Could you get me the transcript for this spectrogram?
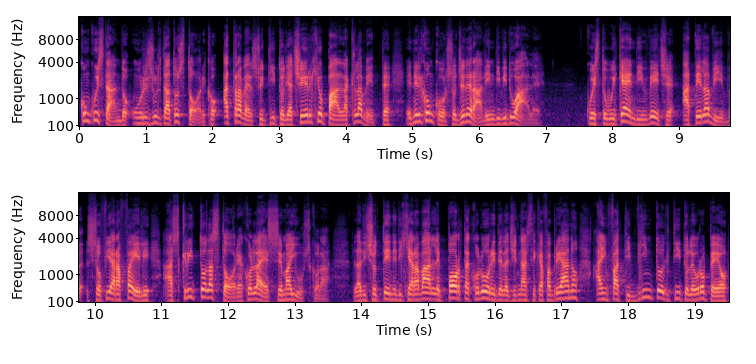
conquistando un risultato storico attraverso i titoli a cerchio, palla, clavette e nel concorso generale individuale. Questo weekend invece a Tel Aviv Sofia Raffaeli ha scritto la storia con la S maiuscola. La diciottenne di Chiaravalle, portacolori della ginnastica Fabriano, ha infatti vinto il titolo europeo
